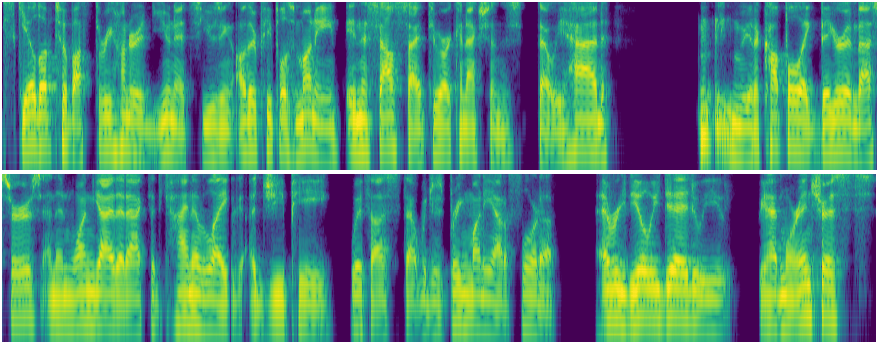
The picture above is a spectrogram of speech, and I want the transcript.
scaled up to about 300 units using other people's money in the south side through our connections that we had we had a couple like bigger investors and then one guy that acted kind of like a gp with us that would just bring money out of florida every deal we did we we had more interest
